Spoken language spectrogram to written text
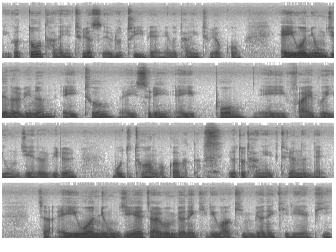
이것도 당연히 틀렸어요. 루트 2배. 이거 당연히 틀렸고 A1 용지의 넓이는 A2, A3, A4, A5의 용지의 넓이를 모두 더한 것과 같다. 이것도 당연히 틀렸는데 자 A1 용지의 짧은 변의 길이와 긴 변의 길이의 B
